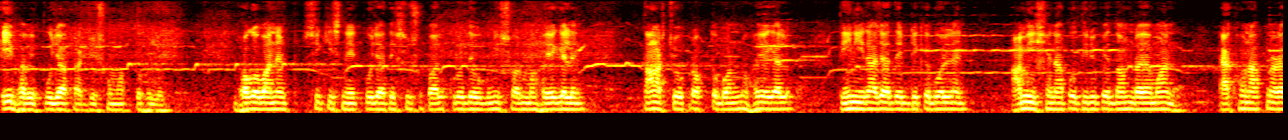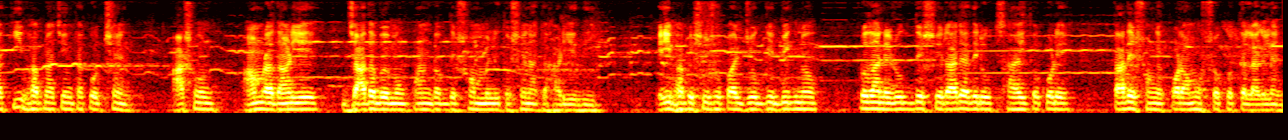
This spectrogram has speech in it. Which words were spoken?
এইভাবে পূজা কার্য সমাপ্ত হলো। ভগবানের শ্রীকৃষ্ণের পূজাতে শিশুপাল ক্রোধে অগ্নিশর্মা হয়ে গেলেন। তাঁর চোখ রক্তবর্ণ হয়ে গেল। তিনি রাজাদের ডেকে বললেন, আমি সেনাপতি রূপে দণ্ডায়মান। এখন আপনারা কি ভাবনা চিন্তা করছেন? আসুন, আমরা দাঁড়িয়ে যাদব এবং পাণ্ডবদের সম্মিলিত সেনাকে হারিয়ে দিই। এইভাবে শিশুপাল যজ্ঞে বিঘ্ন প্রদানের উদ্দেশ্যে রাজাদের উৎসাহিত করে তাদের সঙ্গে পরামর্শ করতে লাগলেন।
